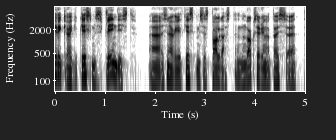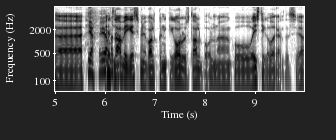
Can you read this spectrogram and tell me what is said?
Eerik räägib keskmisest kliendist Äh, sina räägid keskmisest palgast, need on kaks erinevat asja, et. Äh, et Lavi keskmine palk on ikkagi oluliselt allpool nagu Eestiga võrreldes ja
